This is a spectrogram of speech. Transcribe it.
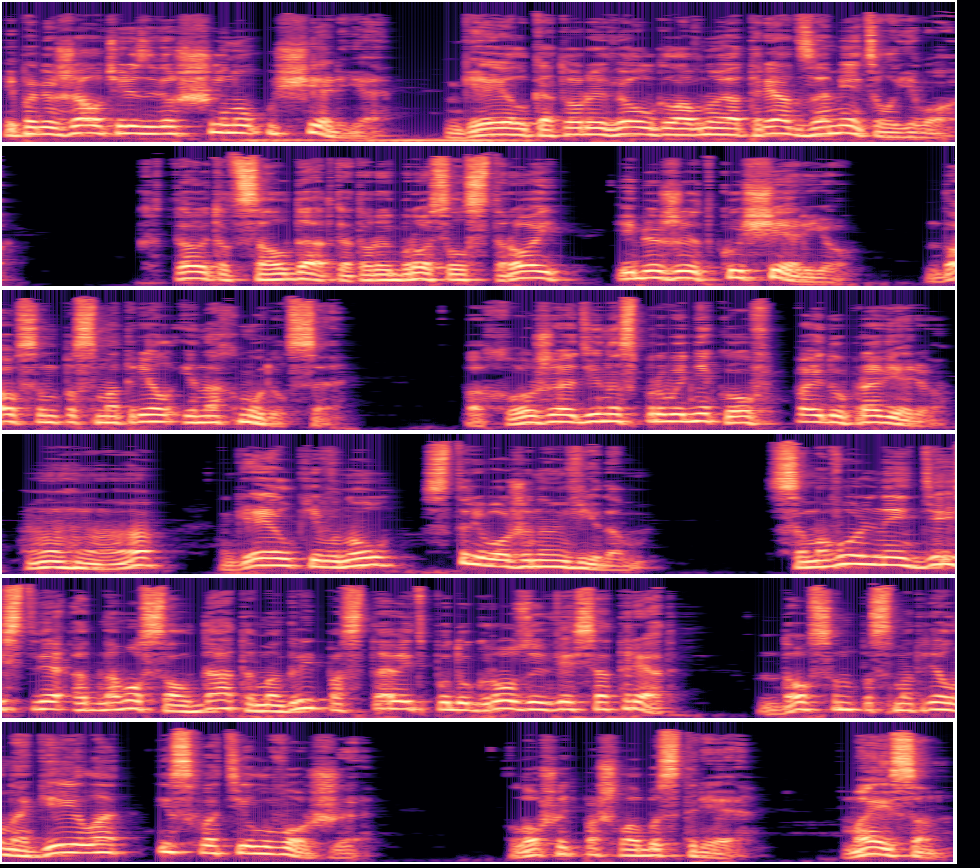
и побежал через вершину ущелья. Гейл, который вел головной отряд, заметил его. «Кто этот солдат, который бросил строй и бежит к ущелью?» Доусон посмотрел и нахмурился. «Похоже, один из проводников. Пойду проверю». «Ага». Гейл кивнул с тревоженным видом. Самовольные действия одного солдата могли поставить под угрозу весь отряд. Доусон посмотрел на Гейла и схватил вожжи. Лошадь пошла быстрее. Мейсон.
